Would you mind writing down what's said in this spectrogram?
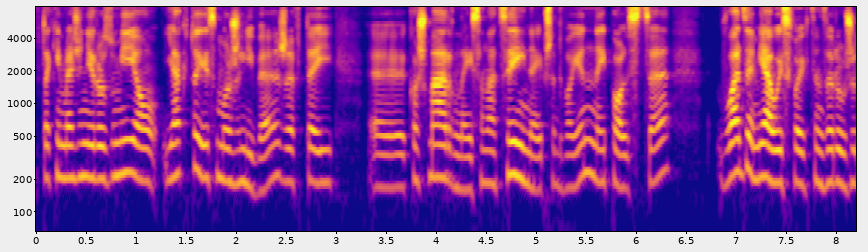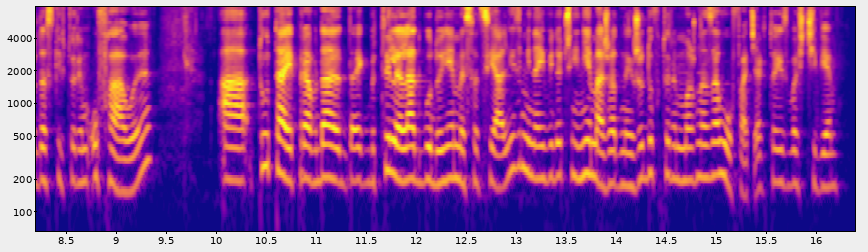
w takim razie nie rozumieją, jak to jest możliwe, że w tej koszmarnej, sanacyjnej, przedwojennej Polsce władze miały swoich cenzorów żydowskich, którym ufały, a tutaj, prawda, jakby tyle lat budujemy socjalizm i najwidoczniej nie ma żadnych Żydów, którym można zaufać, jak to jest właściwie E,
